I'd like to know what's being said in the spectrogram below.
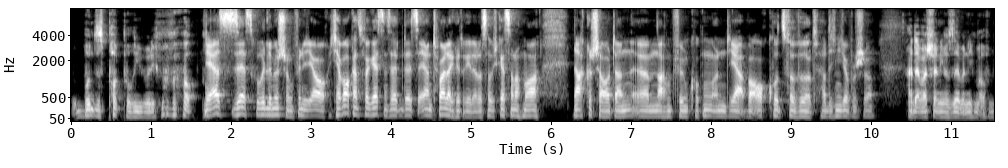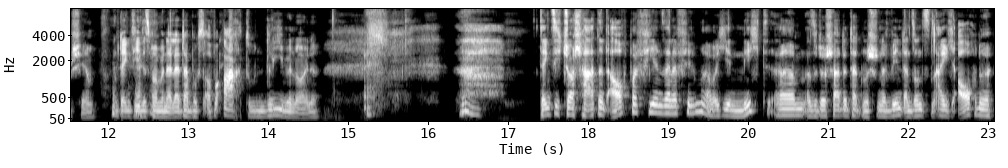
buntes Potpourri, würde ich mal behaupten. Ja, es ist eine sehr skurrile Mischung, finde ich auch. Ich habe auch ganz vergessen, dass er einen Twilight gedreht hat. Das habe ich gestern noch mal nachgeschaut, dann ähm, nach dem Film gucken und ja, war auch kurz verwirrt. Hatte ich nicht auf dem Schirm. Hat er wahrscheinlich auch selber nicht mehr auf dem Schirm. Und denkt jedes Mal, wenn der Letterbox auf, ach du liebe Neune. Denkt sich Josh Hartnett auch bei vielen seiner Filme, aber hier nicht. Ähm, also Josh Hartnett hatten wir schon erwähnt. Ansonsten eigentlich auch eine,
